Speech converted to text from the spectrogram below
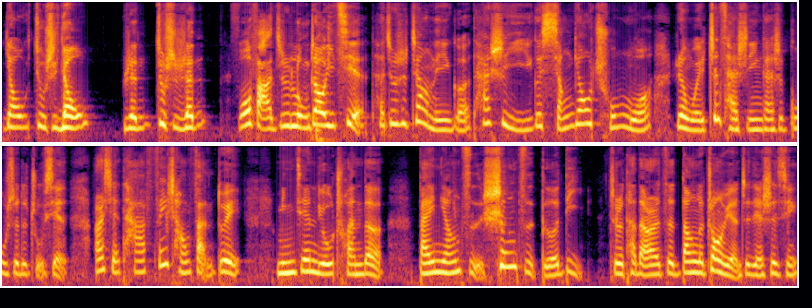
妖就是妖，人就是人。佛法就是笼罩一切，他就是这样的一个，他是以一个降妖除魔，认为这才是应该是故事的主线，而且他非常反对民间流传的白娘子生子得地，就是他的儿子当了状元这件事情。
